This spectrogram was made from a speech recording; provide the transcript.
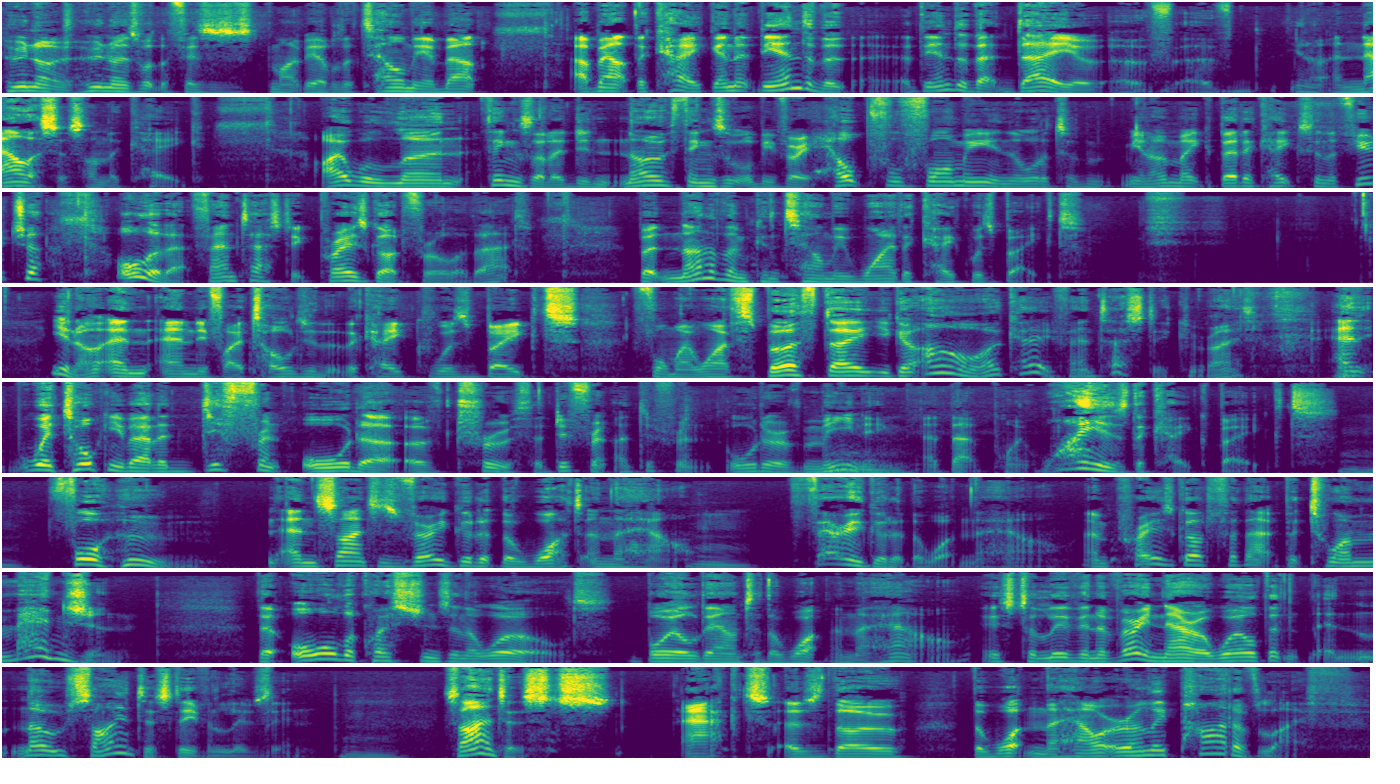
who knows who knows what the physicist might be able to tell me about about the cake. And at the end of the at the end of that day of, of, of you know analysis on the cake, I will learn things that I didn't know, things that will be very helpful for me in order to you know make better cakes in the future. All of that, fantastic. Praise God for all of that. But none of them can tell me why the cake was baked. You know, and, and if I told you that the cake was baked for my wife's birthday, you go, oh, okay, fantastic, right? And we're talking about a different order of truth, a different a different order of meaning mm. at that point. Why is the cake baked? Mm. For whom? And science is very good at the what and the how. Mm. Very good at the what and the how. And praise God for that. But to imagine that all the questions in the world boil down to the what and the how is to live in a very narrow world that no scientist even lives in. Scientists act as though the what and the how are only part of life.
